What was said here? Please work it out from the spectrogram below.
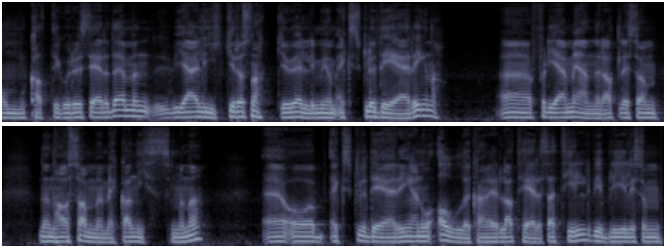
omkategorisere det, men jeg liker å snakke veldig mye om ekskludering, da. Eh, Fordi jeg mener at liksom den har samme mekanismene. Eh, Og ekskludering er noe alle kan relatere seg til. Vi blir liksom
